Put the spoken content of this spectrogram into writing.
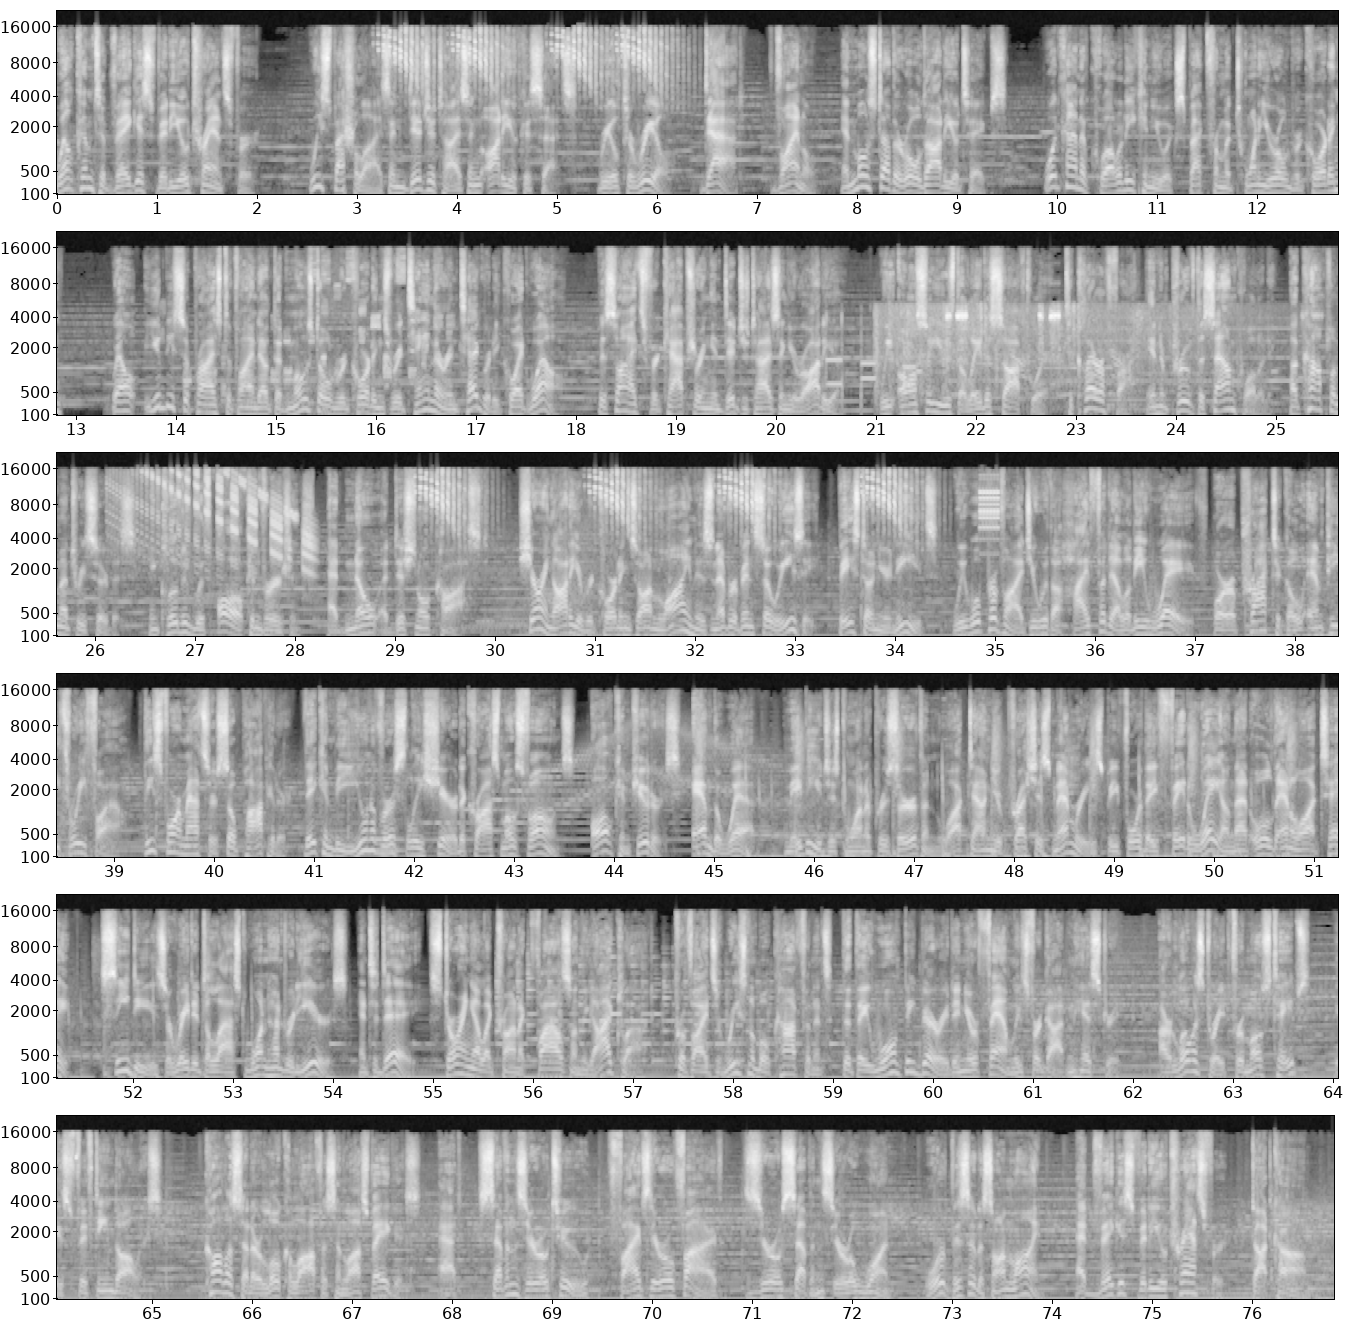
Welcome to Vegas Video Transfer. We specialize in digitizing audio cassettes, reel to reel, DAT, vinyl, and most other old audio tapes. What kind of quality can you expect from a 20 year old recording? Well, you'd be surprised to find out that most old recordings retain their integrity quite well. Besides for capturing and digitizing your audio, we also use the latest software to clarify and improve the sound quality, a complimentary service included with all conversions at no additional cost. Sharing audio recordings online has never been so easy. Based on your needs, we will provide you with a high fidelity WAV or a practical MP3 file. These formats are so popular, they can be universally shared across most phones, all computers, and the web. Maybe you just want to preserve and lock down your precious memories before they fade away on that old analog tape. CDs are rated to last 100 years, and today, storing electronic files on the iCloud provides reasonable confidence that they won't be buried in your family's forgotten history. Our lowest rate for most tapes is $15. Call us at our local office in Las Vegas at 702 505 0701 or visit us online at vegasvideotransfer.com.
